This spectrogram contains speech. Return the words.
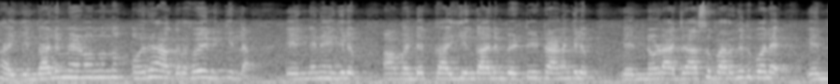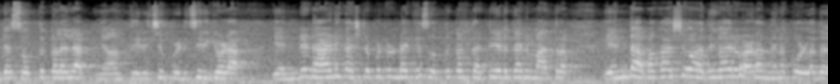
കയ്യും കാലും വേണമെന്നൊന്നും ഒരാഗ്രഹവും എനിക്കില്ല. എങ്ങനെയെങ്കിലും അവന്റെ കയ്യും കാലും വെട്ടിയിട്ടാണെങ്കിലും എന്നോട് അജാസ് പറഞ്ഞതുപോലെ എന്റെ സ്വത്തുക്കളെല്ലാം ഞാൻ തിരിച്ചു പിടിച്ചിരിക്കൂടാ എന്റെ ഡാഡി കഷ്ടപ്പെട്ടുണ്ടാക്കിയ സ്വത്തുക്കൾ തട്ടിയെടുക്കാനും മാത്രം എന്ത് അവകാശവും അധികാരമാണ് നിനക്കുള്ളത്?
